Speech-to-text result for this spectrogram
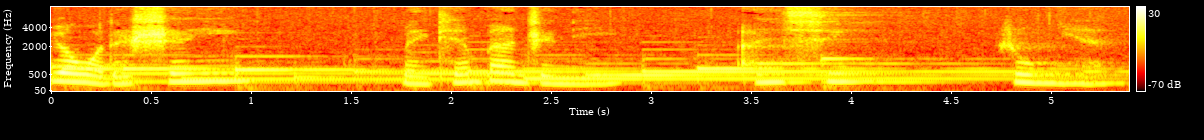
愿我的声音每天伴着你安心入眠。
